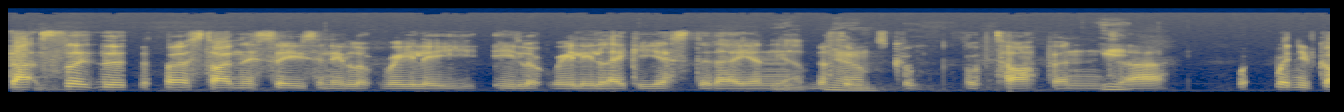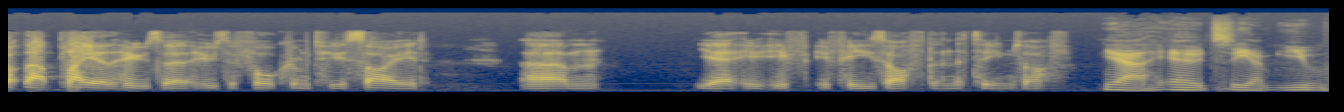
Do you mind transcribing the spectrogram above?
that's the, the, the first time this season he looked really he looked really leggy yesterday and Yep. nothing Yeah. was cooked cooked up and He- uh, when you've got that player who's a who's a fulcrum to your side, um, yeah, if if he's off then the team's off. Yeah, it's yeah, you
